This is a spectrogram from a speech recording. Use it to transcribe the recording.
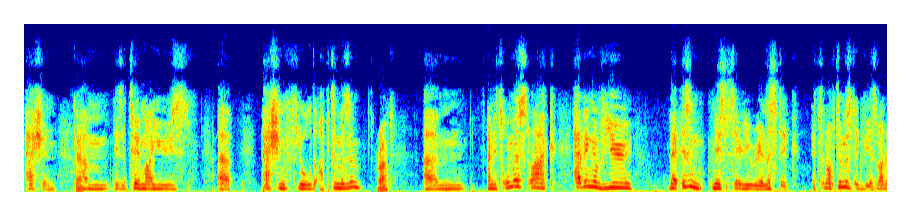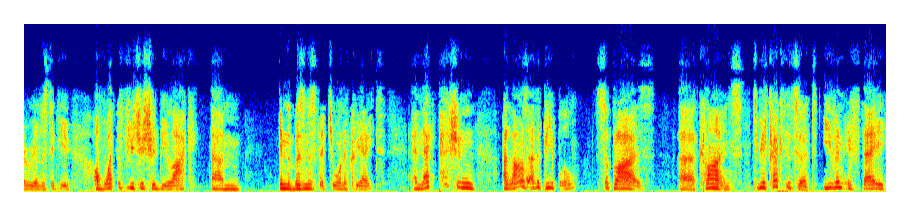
passion. Okay. Um, there's a term I use, uh, passion-fueled optimism Right. um, and it's almost like having a view that isn't necessarily realistic. It's an optimistic view. It's not a realistic view of what the future should be like um, in the business that you want to create. And that passion allows other people, suppliers, uh, clients, to be attracted to it, even if they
